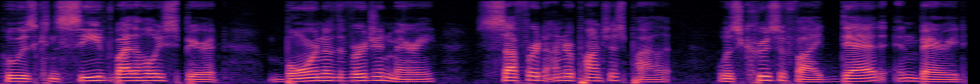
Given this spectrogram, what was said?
who was conceived by the Holy Spirit, born of the Virgin Mary, suffered under Pontius Pilate, was crucified, dead, and buried.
